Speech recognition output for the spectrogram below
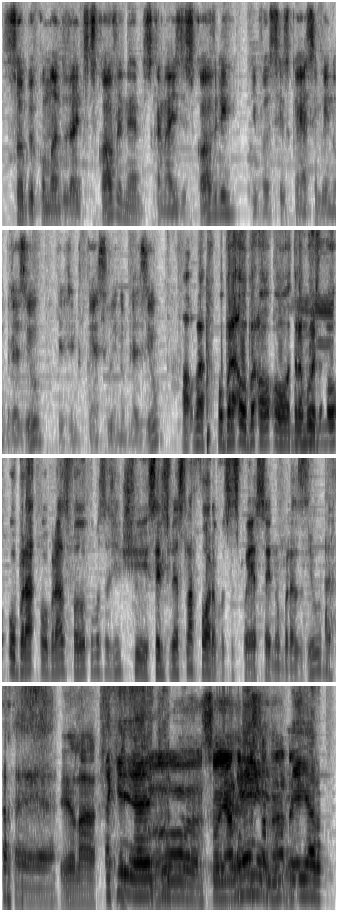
sob o comando da Discovery, né, dos canais Discovery, que vocês conhecem bem no Brasil, que a gente conhece bem no Brasil. O, o, Bra, o, o, o, e... o, o, Bra, o Brasil falou como se a gente, se ele estivesse lá fora, vocês conhecem aí no Brasil, né? É, é lá. É que, é que, oh, sonhar não é, custa nada. É, é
